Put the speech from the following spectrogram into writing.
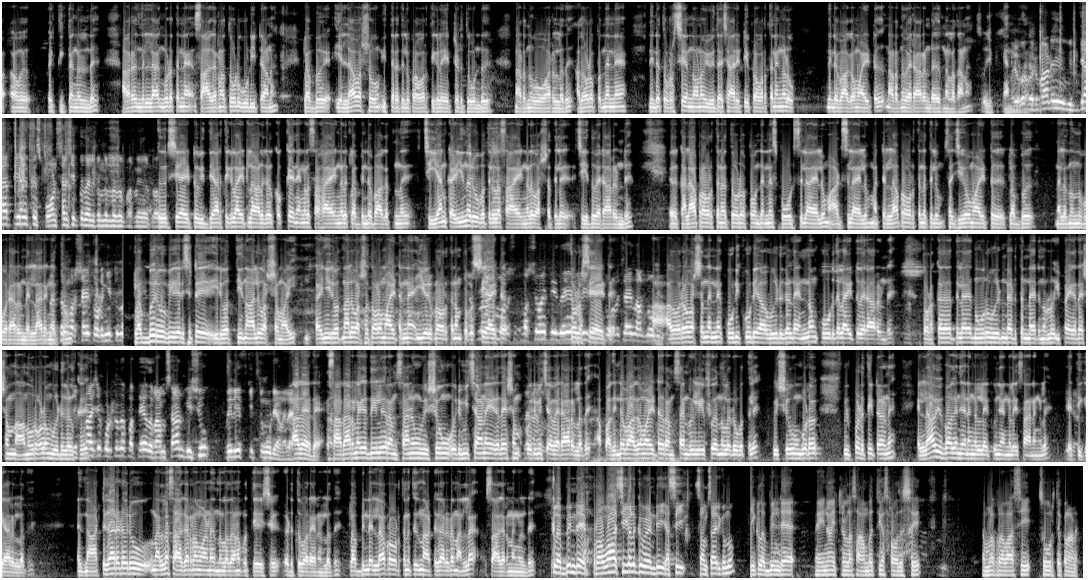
വ്യക്തിത്വങ്ങളുണ്ട്. അവരെല്ലാം കൂടെ തന്നെ സഹകരണത്തോട് കൂടിയിട്ടാണ് ക്ലബ്ബ് എല്ലാ വർഷവും ഇത്തരത്തിൽ പ്രവർത്തികൾ ഏറ്റെടുത്തുകൊണ്ട് നടന്നു പോകാറുള്ളത് അതോടൊപ്പം തന്നെ ഇതിന്റെ തുടർച്ചയെന്നോണം വിവിധ ചാരിറ്റി പ്രവർത്തനങ്ങളും ഇതിന്റെ ഭാഗമായിട്ട് നടന്നു വരാറുണ്ട് എന്നുള്ളതാണ് സൂചിപ്പിക്കാൻ ഒരുപാട് വിദ്യാർത്ഥികൾക്ക് സ്പോൺസർഷിപ്പ് നൽകുന്നുള്ളത് പറഞ്ഞു തീർച്ചയായിട്ടും വിദ്യാർത്ഥികളായിട്ടുള്ള ആളുകൾക്കൊക്കെ ഞങ്ങൾ സഹായങ്ങൾ ക്ലബിന്റെ ഭാഗത്തുനിന്ന് ചെയ്യാൻ കഴിയുന്ന രൂപത്തിലുള്ള സഹായങ്ങൾ വർഷത്തിൽ ചെയ്തു വരാറുണ്ട്. കലാപ്രവർത്തനത്തോടൊപ്പം തന്നെ സ്പോർട്സിലായാലും ആർട്സിലായാലും മറ്റെല്ലാ പ്രവർത്തനത്തിലും സജീവമായിട്ട് ക്ലബ്ബ് നിലനിന്ന് പോരാറുണ്ട് എല്ലാ രംഗത്തും. ക്ലബ്ബ് രൂപീകരിച്ചിട്ട് ഇരുപത്തിനാല് വർഷമായി. കഴിഞ്ഞ ഇരുപത്തിനാല് വർഷത്തോളമായിട്ട് തന്നെ ഈ ഒരു പ്രവർത്തനം തുടർച്ചയായിട്ട് തുടർച്ചയായിട്ട്. അത് ഓരോ വർഷം തന്നെ കൂടിക്കൂടി വീടുകളുടെ എണ്ണം കൂടുതലായിട്ട് വരാറുണ്ട്. തുടക്കത്തിലെ നൂറ് വീടിന്റെ അടുത്തുണ്ടായിരുന്നുള്ളൂ. ഇപ്പൊ ഏകദേശം നാനൂറോളം വീടുകൾക്ക് റംസാൻ വിഷു റിലീഫ് കിറ്റും കൂടിയാണ് അല്ലേ? അതെ അതെ. സാധാരണഗതിയിൽ റംസാനും വിഷുവും ഒരുമിച്ചാണ് ഏകദേശം ഒരുമിച്ച് വരാറുള്ളത്. അപ്പൊ അതിന്റെ ഭാഗമായിട്ട് റംസാൻ റിലീഫ് എന്നുള്ള രൂപത്തിൽ വിഷുവും കൂടെ ഉൾപ്പെടുത്തിയിട്ടാണ് എല്ലാ വിഭാഗം ജനങ്ങളിലേക്കും ഞങ്ങൾ ഈ സാധനങ്ങൾ എത്തിക്കാറുള്ളത്. ഇത് നാട്ടുകാരുടെ ഒരു നല്ല സഹകരണമാണ് എന്നുള്ളതാണ് പ്രത്യേകിച്ച് എടുത്തു പറയാനുള്ളത്. ക്ലബിന്റെ എല്ലാ പ്രവർത്തനത്തിലും നാട്ടുകാരുടെ നല്ല സഹകരണങ്ങളുണ്ട്. ക്ലബിന്റെ പ്രവാസികൾക്ക് വേണ്ടി അസി സംസാരിക്കുന്നു. ഈ ക്ലബിന്റെ മെയിൻ ആയിട്ടുള്ള സാമ്പത്തിക സ്രോതസ് നമ്മളെ പ്രവാസി സുഹൃത്തുക്കളാണ്.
